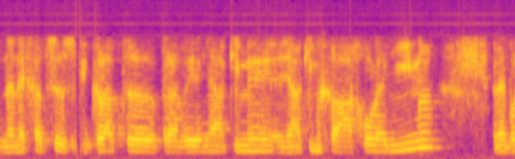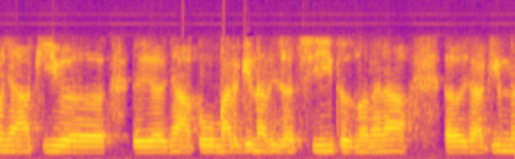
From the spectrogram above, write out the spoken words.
nenechat se zvyklat právě nějakými, nějakým chlácholením nebo nějaký, nějakou marginalizací, to znamená nějakým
